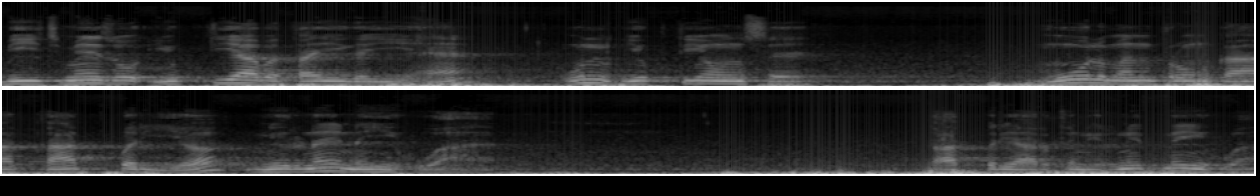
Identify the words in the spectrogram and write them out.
बीच में जो युक्तियाँ बताई गई हैं, उन युक्तियों से मूल मंत्रों का तात्पर्य निर्णय नहीं हुआ है। तात्पर्य अर्थ निर्णित नहीं हुआ।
